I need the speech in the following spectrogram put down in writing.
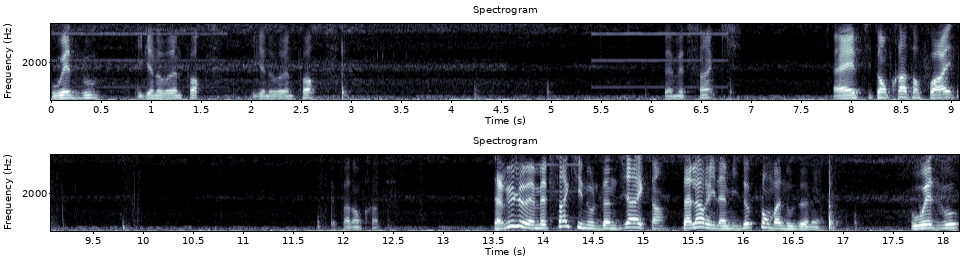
Où êtes-vous? Il vient d'ouvrir une porte. Il vient d'ouvrir une porte. Le MF5. Eh, petite empreinte, enfoiré. Y'a pas d'empreinte. T'as vu le MF5, il nous le donne direct. Hein. Tout à l'heure, il a mis deux plombes à nous le donner. Où êtes-vous?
